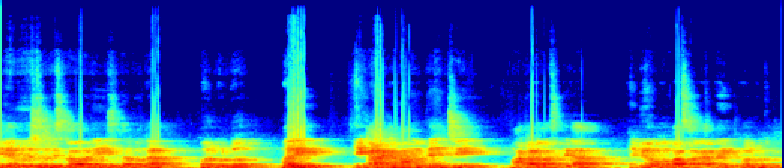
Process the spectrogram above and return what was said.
పేరు ప్రతిష్టలు తీసుకురావాలని ఈ సందర్భంగా కోరుకుంటూ మరి ఈ కార్యక్రమాన్ని ఉద్దేశించి మాట్లాడవలసిందిగా ఎంపీఓ గోపాల్ సార్ గారిని కోరుకుంటున్నాను.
